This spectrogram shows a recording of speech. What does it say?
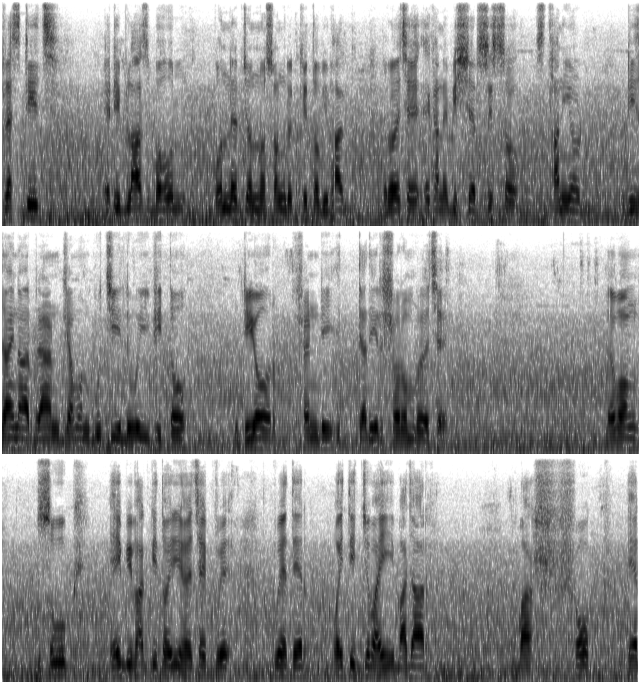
প্রেস্টিজ এটি বিলাসবহুল পণ্যের জন্য সংরক্ষিত বিভাগ রয়েছে। এখানে বিশ্বের শীর্ষ স্থানীয় ডিজাইনার ব্র্যান্ড যেমন Gucci, Louis, Vuitton, Dior, Fendi ইত্যাদির শোরুম রয়েছে এবং সুক এই বিভাগটি তৈরি হয়েছে কুয়ে, কুয়েতের ঐতিহ্যবাহী বাজার বা শোক এর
